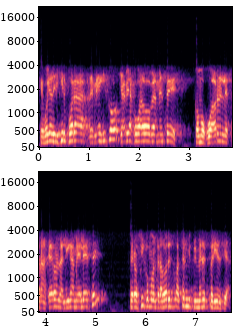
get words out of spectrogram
que voy a dirigir fuera de México. Ya había jugado, obviamente, como jugador en el extranjero en la Liga MLS, pero sí como entrenador va a ser mi primera experiencia.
